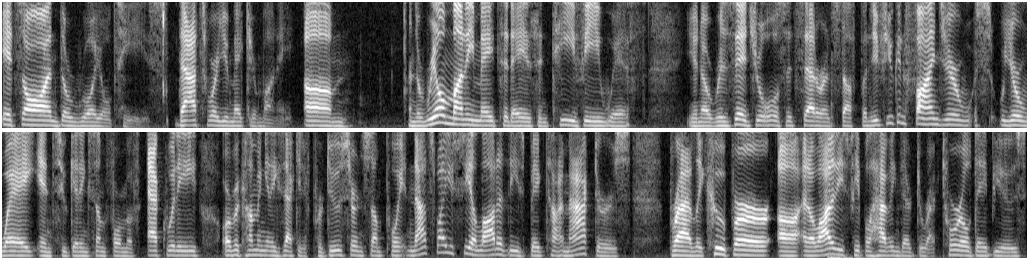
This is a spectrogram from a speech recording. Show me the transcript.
it's on the royalties. That's where you make your money. Um, and the real money made today is in TV with you know residuals etc and stuff but if you can find your your way into getting some form of equity or becoming an executive producer at some point and that's why you see a lot of these big time actors Bradley Cooper, uh, and a lot of these people having their directorial debuts.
